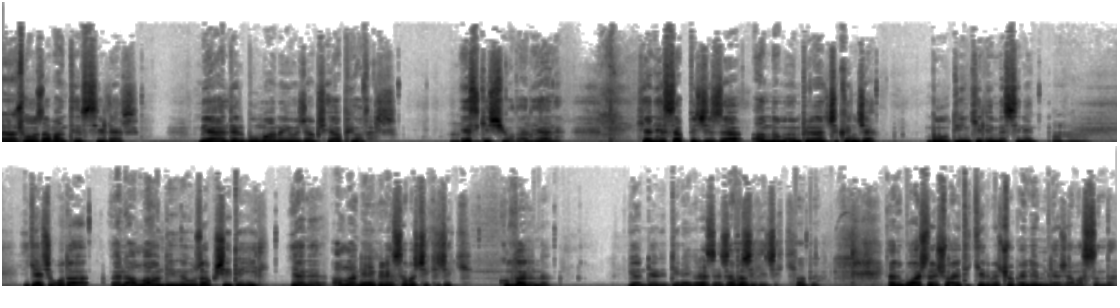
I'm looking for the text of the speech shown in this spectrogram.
Evet. çoğu zaman tefsirler mealler bu manayı hocam şey yapıyorlar. Es geçiyorlar yani. Yani hesap ve ceza anlamı ön plana çıkınca bu din kelimesinin Hı hı. gerçi o da yani Allah'ın dininden uzak bir şey değil. Yani Allah neye göre hesaba çekecek kullarını? gönderdiği dine göre hesaba Tabii, çekecek. Tabii. Yani bu açıdan şu ayet-i kerime çok önemli hocam aslında.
